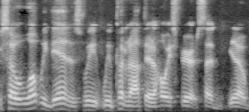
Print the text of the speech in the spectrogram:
So what we did is we we put it out there. The Holy Spirit said, you know,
